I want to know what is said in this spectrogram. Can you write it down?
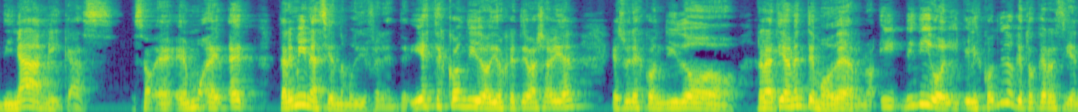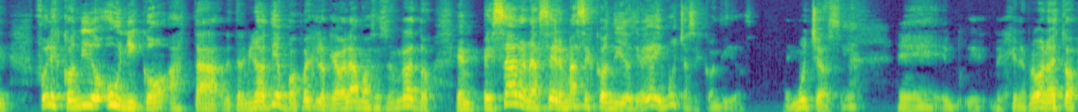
dinámicas eso, eh, eh, eh, termina siendo muy diferente. Y este escondido, Dios que te vaya bien, es un escondido relativamente moderno. Y, y digo, el, el escondido que toqué recién fue el escondido único hasta determinado tiempo. Después que lo que hablábamos hace un rato, empezaron a ser más escondidos y hoy hay muchos escondidos. Hay muchos. eh, de género. Pero bueno, esto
